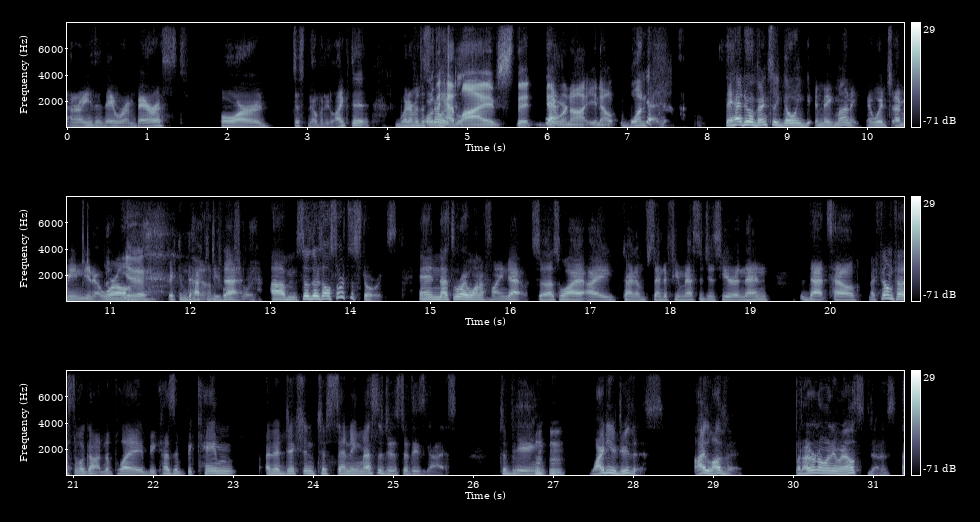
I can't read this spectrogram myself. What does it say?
i don't know either they were embarrassed or just nobody liked it whatever the story. or story they had lives that they Yeah. were not you know one yeah, they had to eventually go and, and make money which i mean you know we're all yeah. victim to have yeah, to do that. um, so there's all sorts of stories and that's what i want to find out. So that's why i kind of send a few messages here and then that's how my film festival got into play because it became an addiction to sending messages to these guys to being why do you do this? I love it but i don't know anyone else does.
